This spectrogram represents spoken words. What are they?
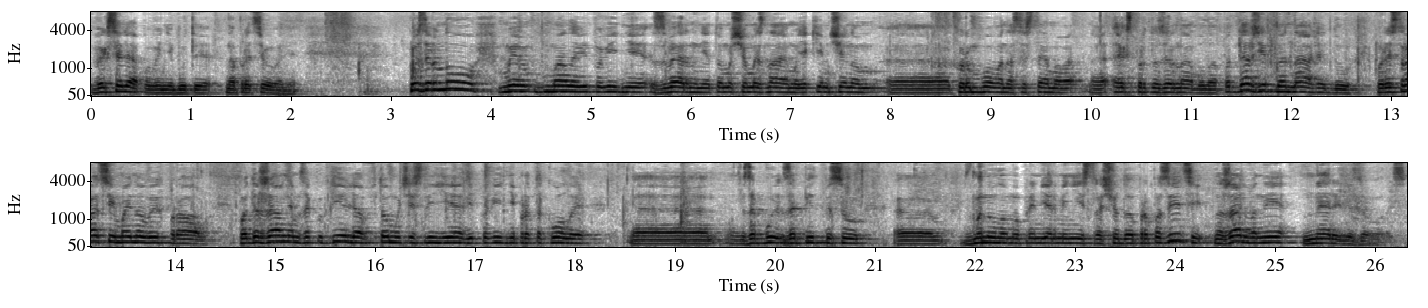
векселя повинні бути напрацьовані. По зерну ми мали відповідні звернення, тому що ми знаємо, яким чином е, корумпована система е, експорту зерна була по держгіднагляду, по реєстрації майнових прав, по державним закупівлям, в тому числі є відповідні протоколи е, за, підпису е, в минулому прем'єр-міністра щодо пропозицій. На жаль, вони не реалізовувалися.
